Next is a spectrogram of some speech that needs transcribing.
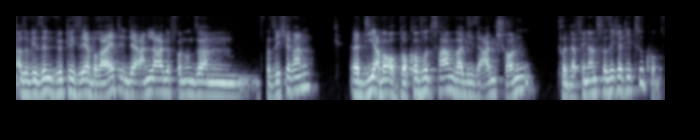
also wir sind wirklich sehr breit in der Anlage von unseren Versicherern, äh, die aber auch Bock auf uns haben, weil die sagen schon, Gründerfinanz versichert die Zukunft.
